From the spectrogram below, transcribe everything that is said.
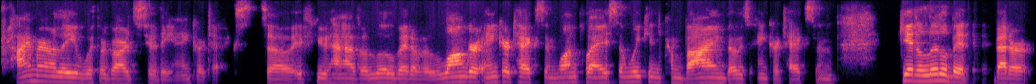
primarily with regards to the anchor text. So if you have a little bit of a longer anchor text in one place, then we can combine those anchor texts and get a little bit better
